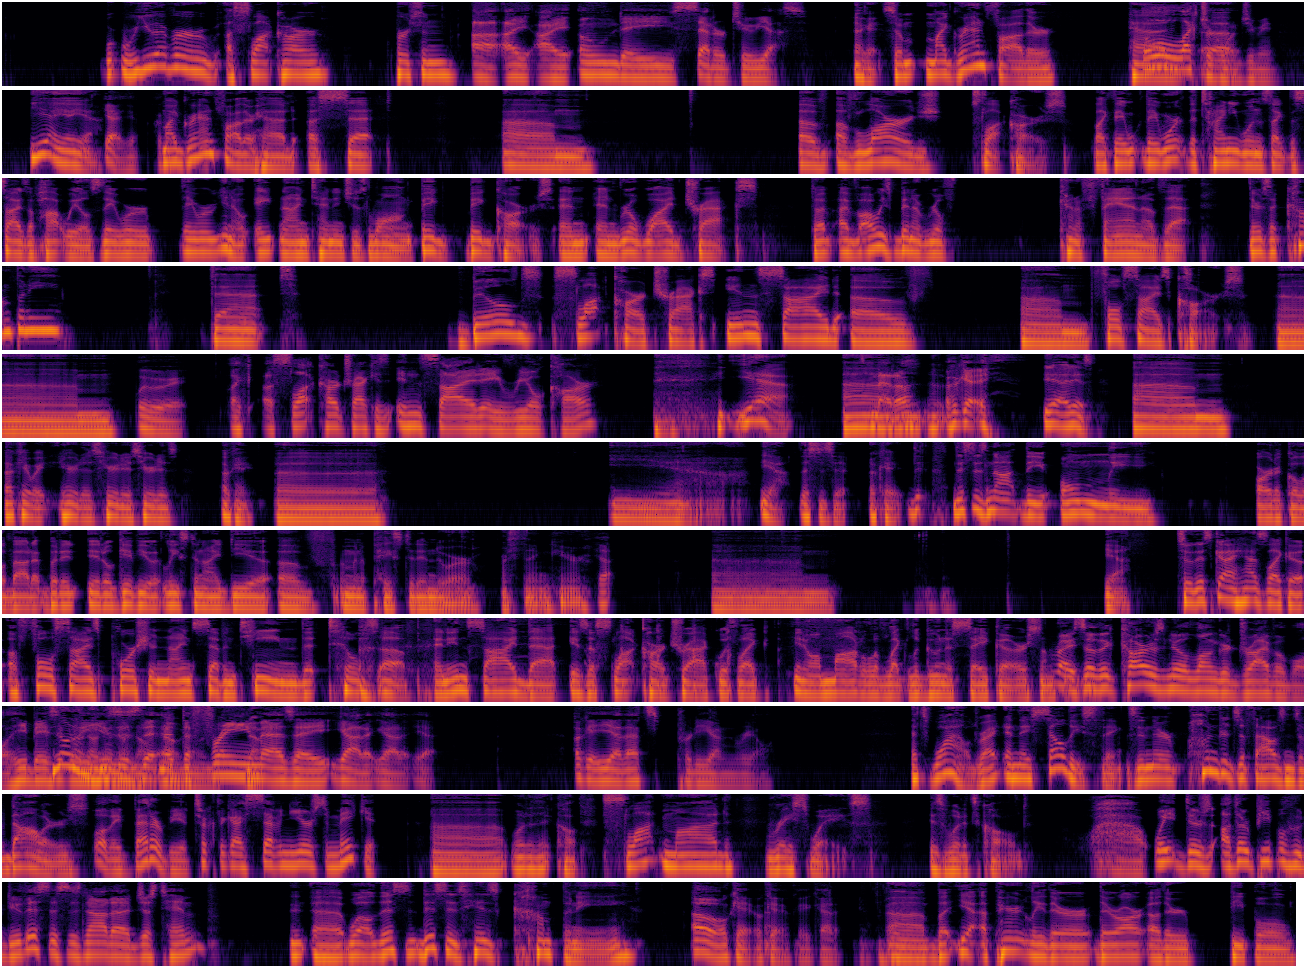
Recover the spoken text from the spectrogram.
were you ever a slot car person? Uh, I I owned a set or two. Yes, Okay, so my grandfather had the little electric uh, ones. You mean? Yeah, yeah, yeah. Yeah, yeah. Okay. My grandfather had a set um, of of large slot cars. Like they they weren't the tiny ones like the size of Hot Wheels. They were they were you know eight, nine, ten inches long, big big cars, and and real wide tracks. So I've I've always been a real kind of fan of that. There's a company that builds slot car tracks inside of um, full size cars. Um, wait, wait, wait. Like a slot car track is inside a real car. yeah, It's Um, meta. Okay. Yeah, it is. Um, okay, wait. Here it is. Here it is. Here it is. Okay. Uh, yeah, yeah. This is it. Okay. Th- this is not the only article about it, but it, it'll give you at least an idea of. I'm going to paste it into our our thing here. Yeah. Um. Yeah. So this guy has like a, a full size Porsche 917 that tilts up, and inside that is a slot car track with like you know a model of like Laguna Seca or something. Right. So the car is no longer drivable. He basically no, no, no, uses the, the frame as a. Got it. Got it. Yeah. Okay. Yeah. That's pretty unreal. That's wild, right? And they sell these things, and they're hundreds of thousands of dollars. Well, they better be. It took the guy seven years to make it. Uh, what is it called? Slot Mod Raceways is what it's called. Wow. Wait, there's other people who do this. This is not uh, just him. Uh, well, this this is his company, Oh, okay. Okay. Okay. Got it. uh, but yeah, apparently there there are other people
